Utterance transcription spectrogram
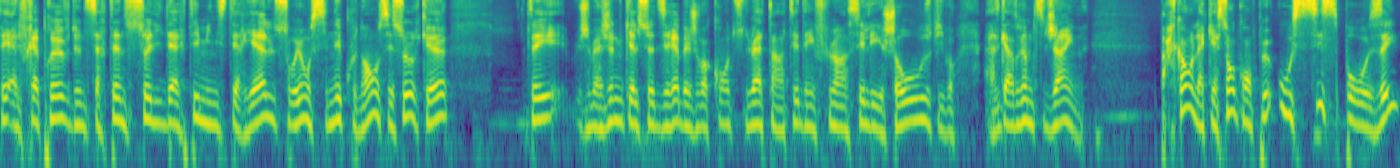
elle ferait preuve d'une certaine solidarité ministérielle, soyons cyniques ou non. C'est sûr que j'imagine qu'elle se dirait, ben, je vais continuer à tenter d'influencer les choses, puis bon, elle se garderait une petite gêne. Par contre, la question qu'on peut aussi se poser,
